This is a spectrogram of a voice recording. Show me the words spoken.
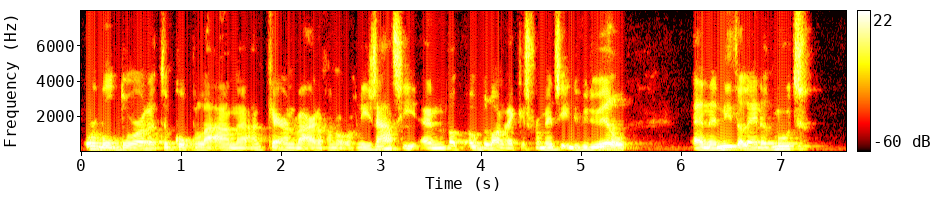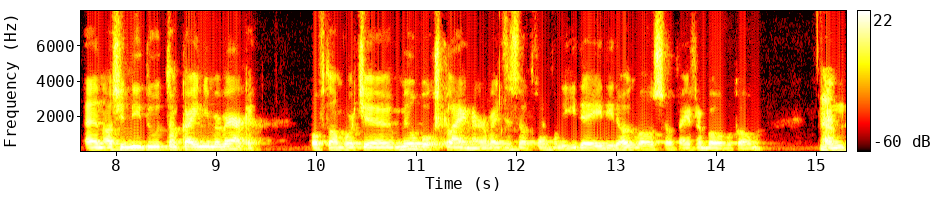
bijvoorbeeld door het te koppelen aan, uh, aan kernwaarden van een organisatie. En wat ook belangrijk is voor mensen individueel. En niet alleen het moet. En als je het niet doet, dan kan je niet meer werken. Of dan wordt je mailbox kleiner. Weet je, dus dat zijn van die ideeën die er ook wel eens opeens naar boven komen. Ja. En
